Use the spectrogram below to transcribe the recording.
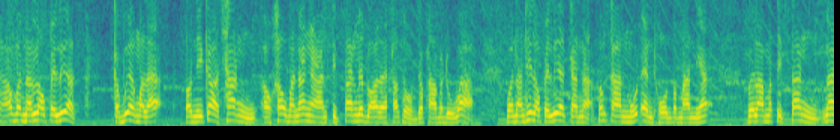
ครับวันนั้นเราไปเลือกกระเบื้องมาแล้ว ตอนนี้ก็ช่างเอาเข้ามาหน้างานติดตั้งเรียบร้อยแล้วครับผมจะพามาดูว่า วันนั้นที่เราไปเลือกกันอะ ต้องการมูดแอนโทนประมาณเนี้ย เวลามาติดตั้งหน้า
